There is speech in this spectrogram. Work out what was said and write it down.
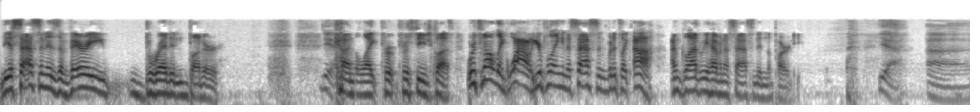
the assassin is a very bread and butter Yeah. kind of like pr- prestige class, where it's not like, wow, you're playing an assassin, but it's like, ah, I'm glad we have an assassin in the party. Yeah. Uh,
